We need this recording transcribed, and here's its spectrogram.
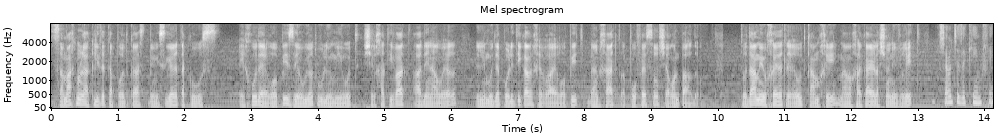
שמחנו להקליט את הפודקאסט במסגרת הקורס האיחוד האירופי זהויות ולאומיות של חטיבת אדנאוור ללימודי פוליטיקה וחברה אירופית בהנחיית הפרופסור שרון פרדו. תודה מיוחדת לרעות קמחי מהמחלקה ללשון עברית. אני חושבת שזה קמחי.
